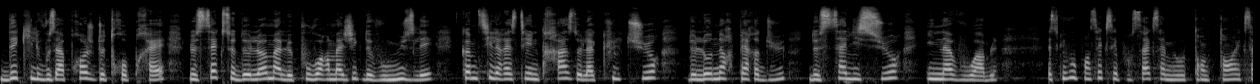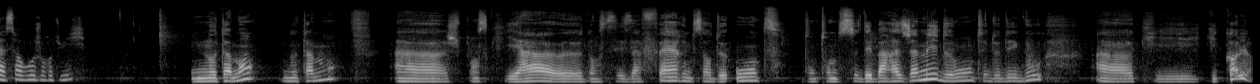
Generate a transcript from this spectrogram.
dès qu'il vous approche de trop près, le sexe de l'homme a le pouvoir magique de vous museler, comme s'il restait une trace de la culture, de l'honneur perdu, de salissure inavouable. Est-ce que vous pensez que c'est pour ça que ça met autant de temps et que ça sort aujourd'hui? Notamment, notamment. Euh, je pense qu'il y a euh, dans ces affaires une sorte de honte dont on ne se débarrasse jamais, de honte et de dégoût euh, qui, qui colle.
